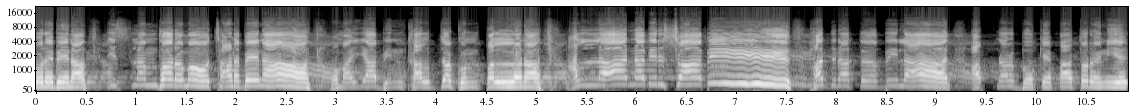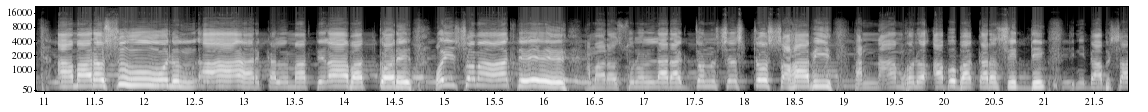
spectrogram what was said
করবে না, ইসলাম ধর্ম ছাড়বে না। ওমাইয়া বিন খালব যখন পারল না, আল্লাহ নবীর সবই হযরত বিলাল আপনার বুকে পাথর নিয়ে আমার রাসূলুল্লাহর কালমা তেলাওয়াত করে। ওই সময়তে আমার রাসূলুল্লাহর একজন শ্রেষ্ঠ সাহাবী, তার নাম হলো আবু বাকার সিদ্দিক। তিনি ব্যবসা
